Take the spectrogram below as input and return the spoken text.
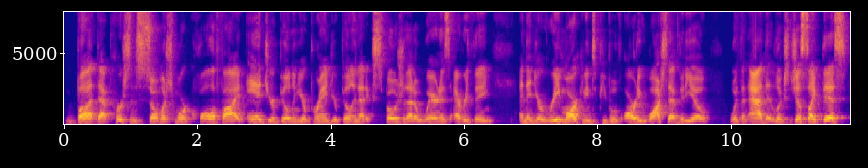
but that person's so much more qualified and you're building your brand you're building that exposure that awareness everything and then you're remarketing to people who've already watched that video with an ad that looks just like this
